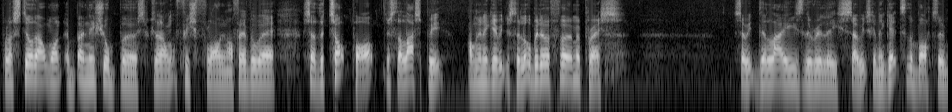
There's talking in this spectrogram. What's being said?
but I still don't want an initial burst because I don't want fish flying off everywhere. So the top part, just the last bit, I'm going to give it just a little bit of a firmer press so it delays the release. So it's going to get to the bottom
